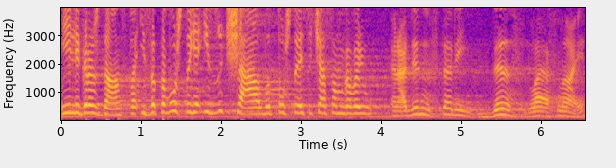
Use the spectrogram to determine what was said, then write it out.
или гражданство, из-за того, что я изучал вот то, что я сейчас вам говорю, and I didn't study this last night,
